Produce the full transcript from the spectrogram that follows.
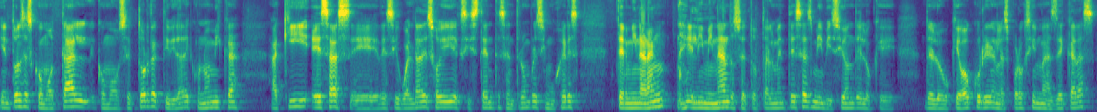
y entonces como tal, como sector de actividad económica, aquí esas eh, desigualdades hoy existentes entre hombres y mujeres terminarán eliminándose totalmente. Esa es mi visión de lo que, de lo que va a ocurrir en las próximas décadas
